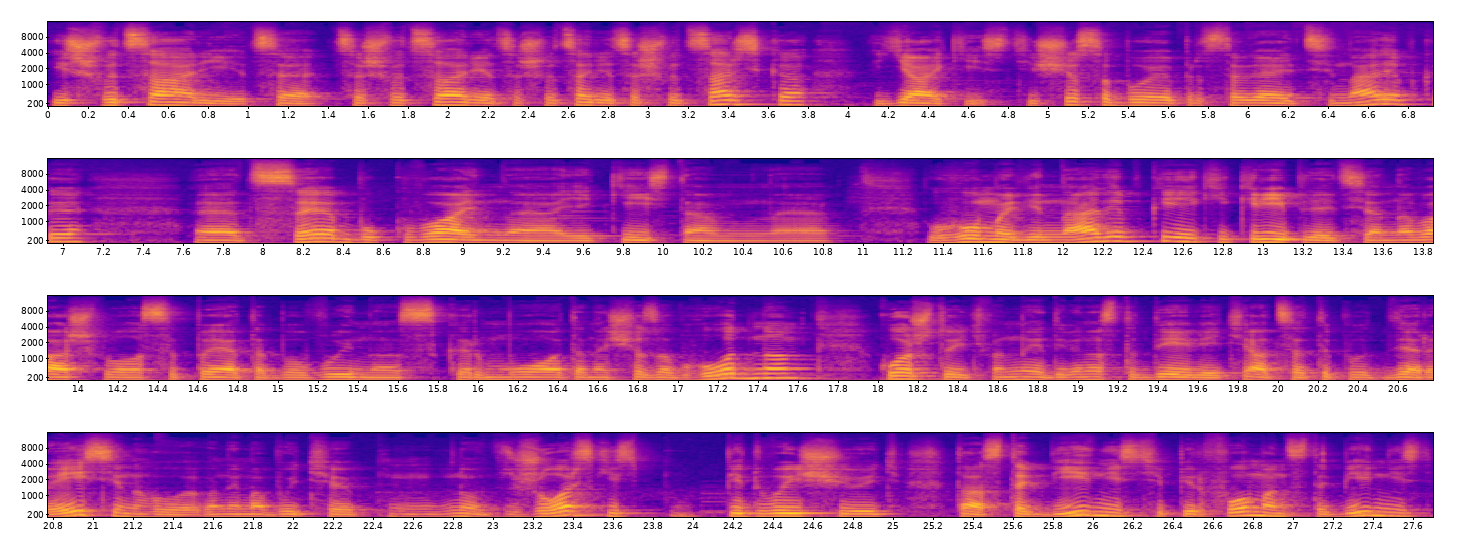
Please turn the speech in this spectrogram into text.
із Швейцарії, це, це Швейцарія, це Швейцарія, це швейцарська якість. І що собою представляють ці наліпки? Е, Це буквально якісь там е, гумові наліпки, які кріпляться на ваш велосипед або винос, кермо та на що завгодно. Коштують вони 99, а це типу для рейсінгу. Вони, мабуть, е, ну, жорсткість підвищують та стабільність, перформанс, стабільність.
